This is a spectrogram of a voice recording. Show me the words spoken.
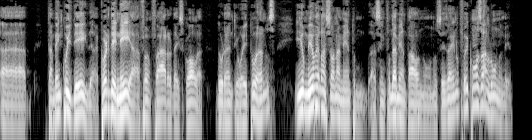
Ah, também cuidei, da, coordenei a fanfarra da escola durante oito anos, e o meu relacionamento, assim, fundamental no, no Cesarino foi com os alunos mesmo,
